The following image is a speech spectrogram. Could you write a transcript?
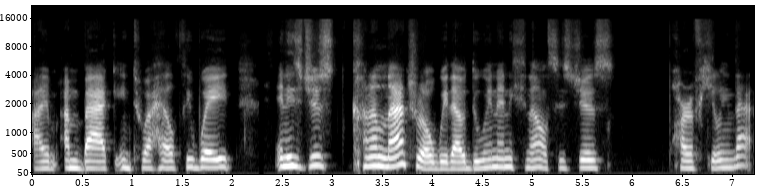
I'm I'm back into a healthy weight and it's just kind of natural without doing anything else. It's just part of healing that.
